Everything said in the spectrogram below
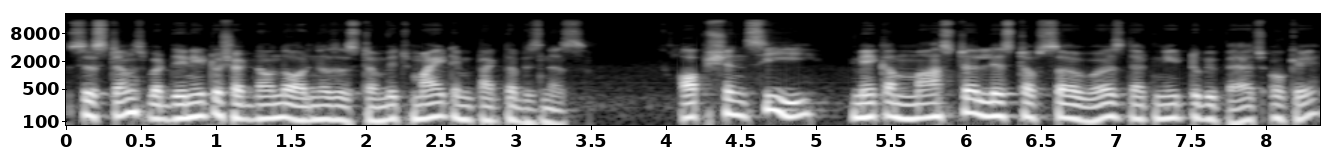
systems, but they need to shut down the original system, which might impact the business. Option C make a master list of servers that need to be patched okay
